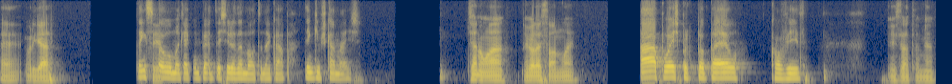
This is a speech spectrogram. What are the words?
É, obrigado. Tem Sim. só uma que é com o Pedro Teixeira da Mota na capa. Tem que ir buscar mais. Já não há. Agora é só online. Ah, pois, porque papel, Covid. Exatamente.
